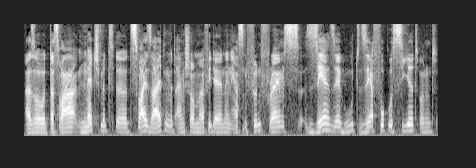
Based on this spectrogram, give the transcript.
Also das war ein Match mit äh, zwei Seiten, mit einem Sean Murphy, der in den ersten fünf Frames sehr, sehr gut, sehr fokussiert und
